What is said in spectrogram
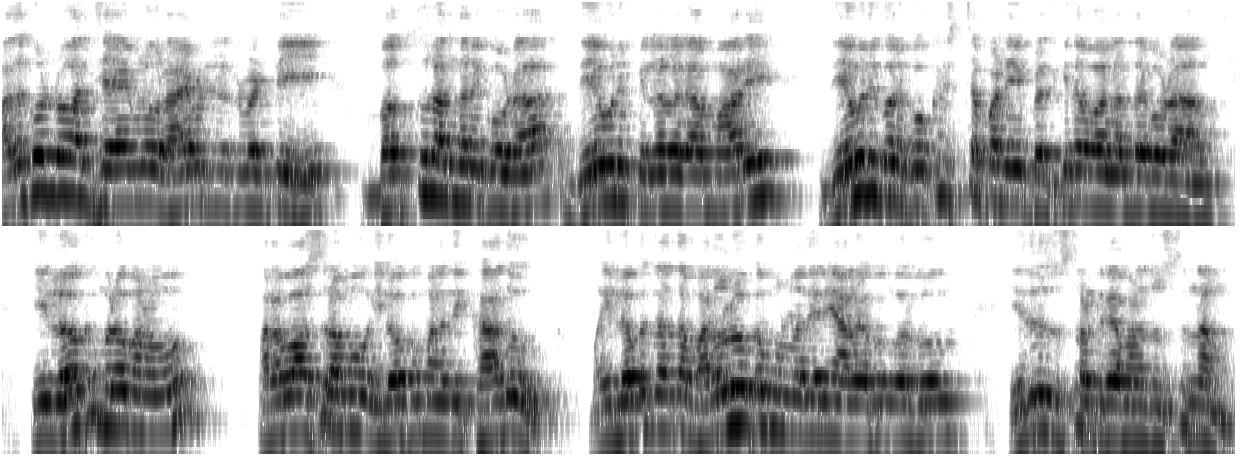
పదకొండో అధ్యాయంలో రాయబడినటువంటి భక్తులందరూ కూడా దేవుని పిల్లలుగా మారి దేవుని కొరకు కష్టపడి బ్రతికిన వాళ్ళందరూ కూడా ఈ లోకంలో మనము పరవాసులము. ఈ లోకం మనది కాదు. ఈ లోకం తర్వాత మరోలోకం ఉన్నదని ఆ లోకం కొరకు ఎదురు చూస్తున్నట్టుగా మనం చూస్తున్నాం.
